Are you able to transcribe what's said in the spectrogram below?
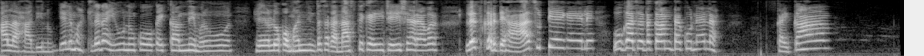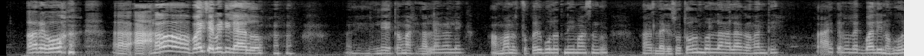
आला हा दिनू. याला म्हटलं ना येऊ नको काही काम नाही म्हणून. हे लोक म्हणतील तसं का नाचते काही इशाऱ्यावर लच करते हा आज सुट्टी आहे का याले? उगाच आता काम टाकून आला काही काम? अरे हो आ, हो बाईच्या भेटीला आलो. ले झाला का लेक. हा माणूस तर काही बोलत नाही माझं आज लगे स्वतःहून बोलला आला का म्हणते. काय केलं लेक बाली नको.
